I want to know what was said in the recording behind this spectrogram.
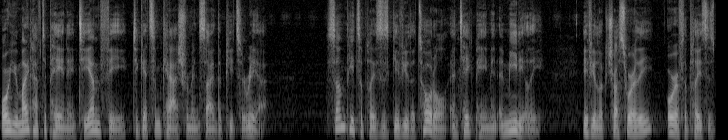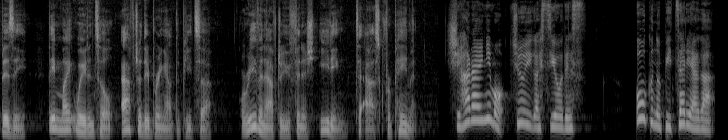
or you might have to pay an ATM fee to get some cash from inside the pizzeria. Some pizza places give you the total and take payment immediately. If you look trustworthy, or if the place is busy, they might wait until after they bring out the pizza, or even after you finish eating to ask for payment. 支払いにも注意が必要です。多くのピッツァリアが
